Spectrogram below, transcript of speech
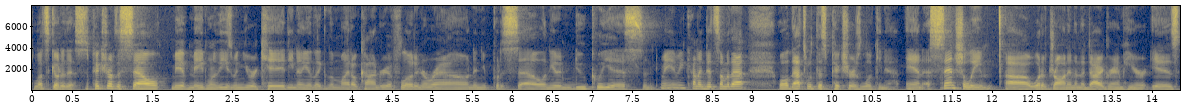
Let's go to this. this picture of the cell. May have made one of these when you were a kid. You know, you had like the mitochondria floating around, and you put a cell, and you had a nucleus, and maybe kind of did some of that. Well, that's what this picture is looking at. And essentially, uh, what I've drawn in in the diagram here is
